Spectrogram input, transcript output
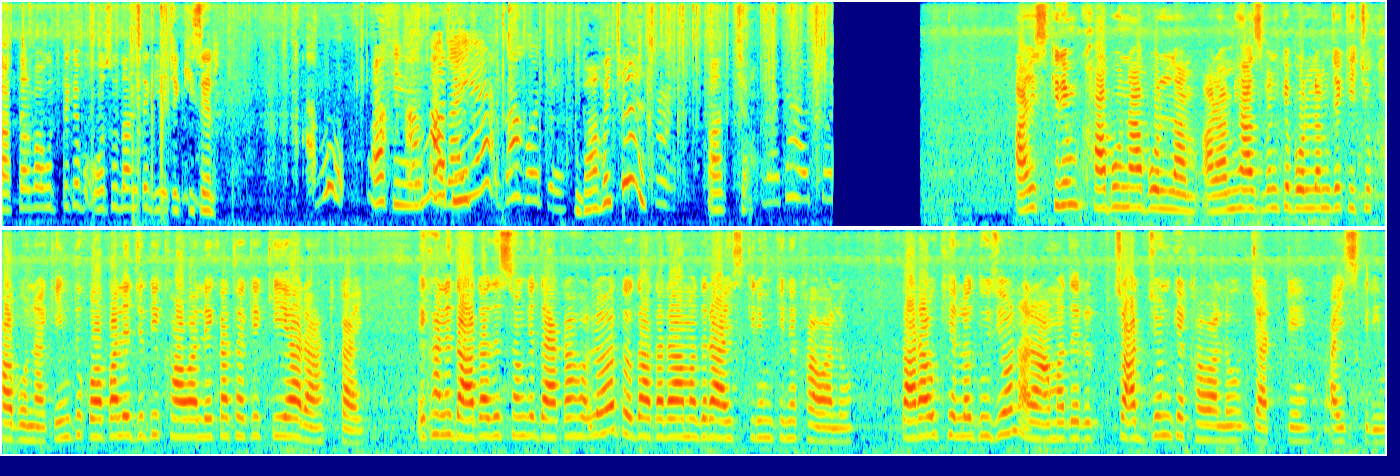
ডাক্তারবাবুর থেকে ওষুধ আনতে গিয়েছে কিসের? হয়েছে। আচ্ছা। আইসক্রিম খাব না বললাম আর আমি হাজবেন্ডকে বললাম যে কিছু খাব না কিন্তু কপালে যদি খাওয়া লেখা থাকে কি আর আটকায়? এখানে দাদাদের সঙ্গে দেখা হলো তো দাদারা আমাদের আইসক্রিম কিনে খাওয়ালো। তারাও খেলো দুজন আর আমাদের চারজনকে খাওয়ালো চারটে আইসক্রিম।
